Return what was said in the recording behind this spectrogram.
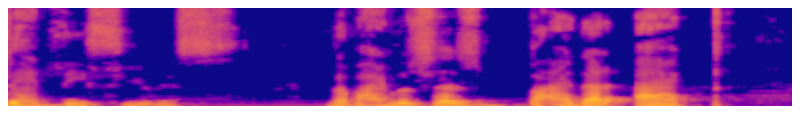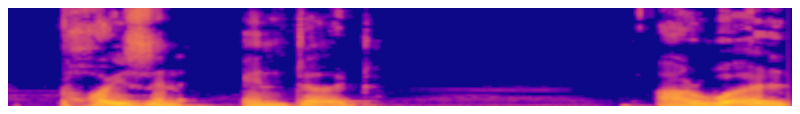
deadly serious. The Bible says, by that act, poison entered our world,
